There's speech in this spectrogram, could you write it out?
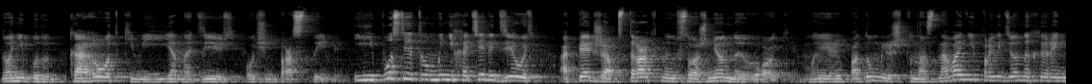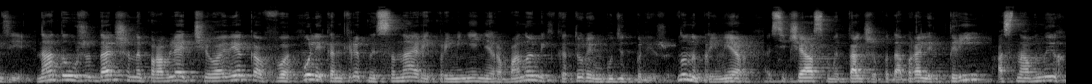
но они будут короткими и, я надеюсь, очень простыми. И после этого мы не хотели делать, опять же, абстрактные усложненные уроки. Мы подумали, что на основании проведенных R&D надо уже дальше направлять человека в более конкретный сценарий применения робономики, который им будет ближе. Ну, например, сейчас мы также подобрали три основных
